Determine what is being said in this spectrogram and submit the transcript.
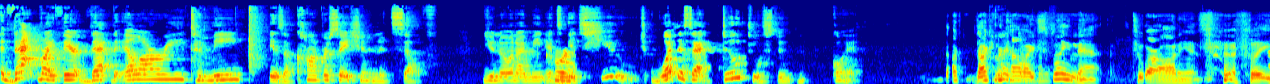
that right there, that the LRE to me is a conversation in itself. You know what I mean? It's, it's huge. What does that do to a student? Go ahead. Dr. McConnell, explain that to our audience, please,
